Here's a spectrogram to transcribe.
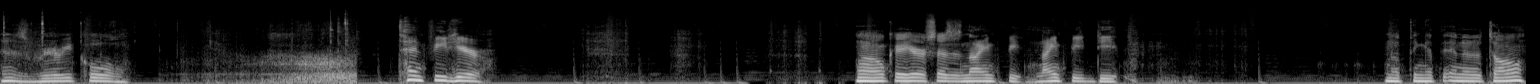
That is very cool. 10 feet here. Okay, here it says it's 9 feet. 9 feet deep. Nothing at the end of the tunnel.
